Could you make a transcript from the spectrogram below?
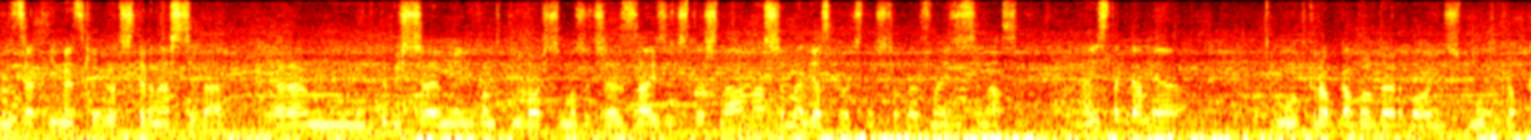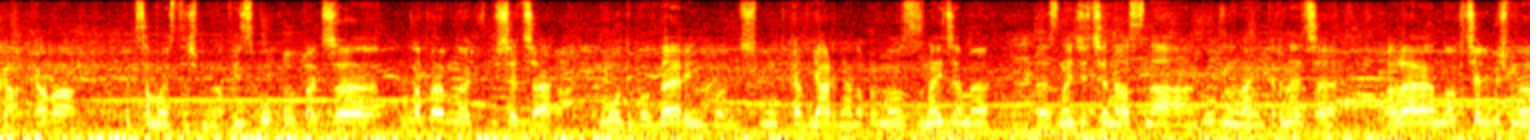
ulica Klimeckiego 14B. Em, Gdybyście mieli wątpliwości, możecie zajrzeć też na nasze media społecznościowe. Znajdziecie nas na Instagramie, mood.boulder bądź mood.kawa. Tak samo jesteśmy na Facebooku, także na pewno jak wpiszecie mood bouldering bądź mood kawiarnia, na pewno znajdziemy, e, znajdziecie nas na Google, na internecie, ale no chcielibyśmy, e,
